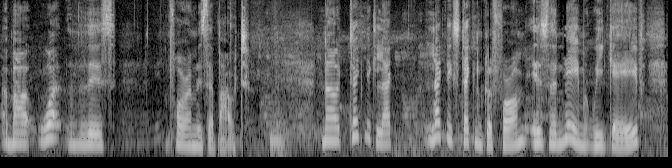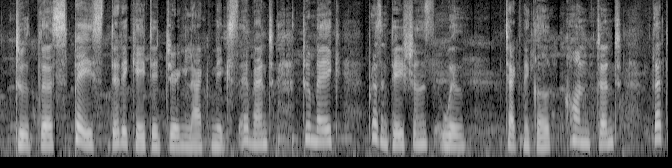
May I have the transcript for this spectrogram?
about what this forum is about. Now, Technical Technical Forum is the name we gave to the space dedicated during LACNIC's event to make presentations with technical content that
